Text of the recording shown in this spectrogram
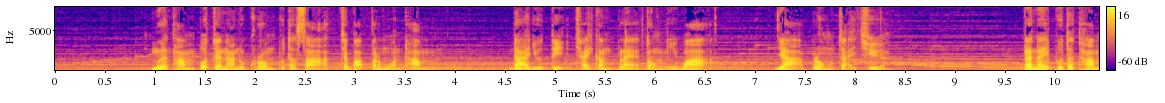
2515 เมื่อทำพจนานุกรมพุทธศาสตร์ฉบับประมวลธรรม ได้ยุติใช้คำแปลตรงนี้ว่า อย่าปลงใจเชื่อ แต่ในพุทธธรรม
